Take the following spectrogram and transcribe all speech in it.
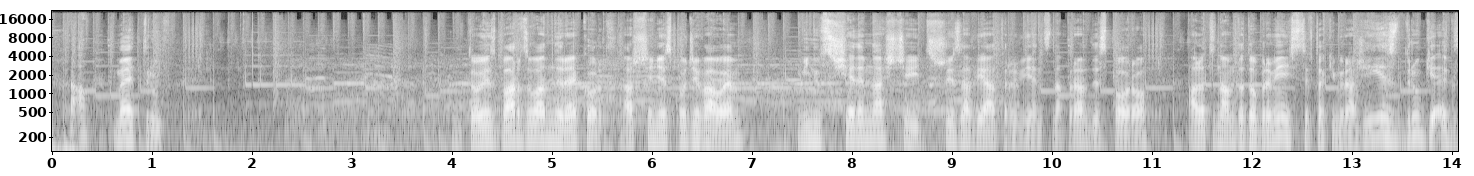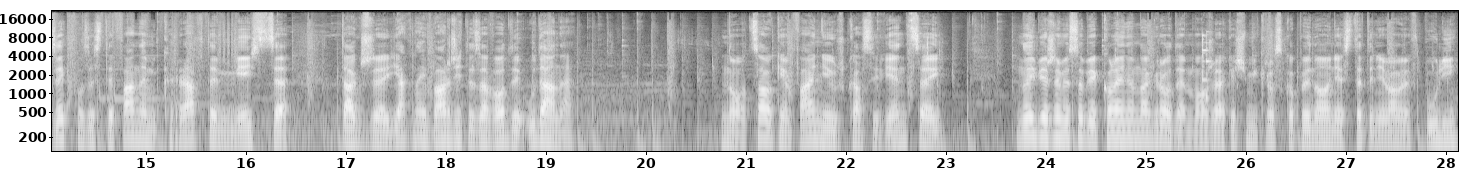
Ha, metrów. To jest bardzo ładny rekord, aż się nie spodziewałem. Minus 17,3 za wiatr, więc naprawdę sporo. Ale to nam da dobre miejsce w takim razie. Jest drugie egzekwo ze Stefanem Kraftem miejsce. Także jak najbardziej te zawody udane. No, całkiem fajnie, już kasy więcej. No i bierzemy sobie kolejną nagrodę. Może jakieś mikroskopy, no niestety nie mamy w puli.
